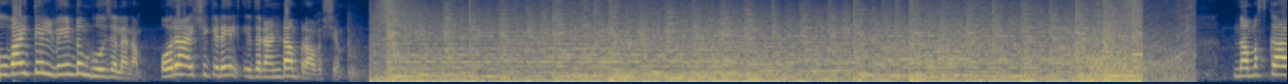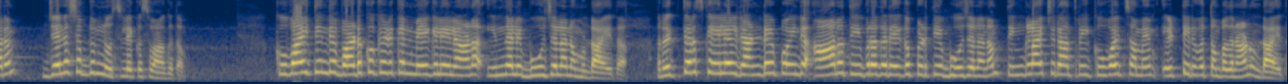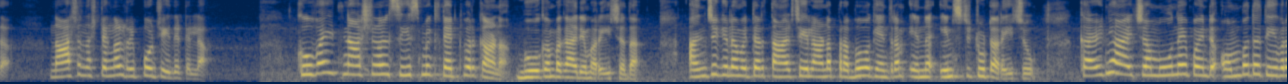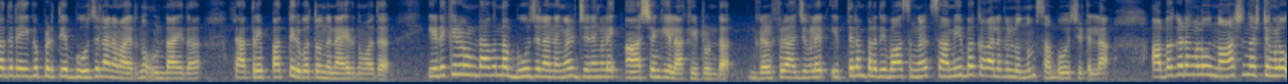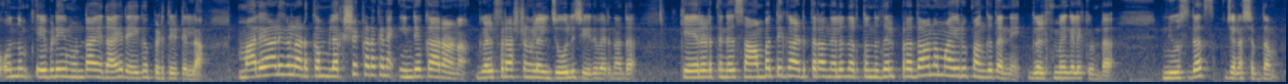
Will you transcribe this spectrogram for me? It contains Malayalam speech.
കുവൈത്തിൽ വീണ്ടും ഭൂചലനം. ഒരാഴ്ചക്കിടയിൽ ഇത് രണ്ടാം പ്രാവശ്യം. നമസ്കാരം. ജനശബ്ദം ന്യൂസിലേക്ക് സ്വാഗതം. കുവൈത്തിന്റെ വടക്കുകിഴക്കൻ മേഖലയിലാണ് ഇന്നലെ ഭൂചലനമുണ്ടായത്. റിക്ടർ സ്കെയിലിൽ രണ്ട് പോയിന്റ് ആറ് തീവ്രത രേഖപ്പെടുത്തിയ ഭൂചലനം തിങ്കളാഴ്ച രാത്രി കുവൈറ്റ് സമയം എട്ട് ഇരുപത്തൊമ്പതിനാണ് ഉണ്ടായത്. നാശനഷ്ടങ്ങൾ റിപ്പോർട്ട് ചെയ്തിട്ടില്ല. കുവൈറ്റ് നാഷണൽ സീസ്മിക് നെറ്റ്വർക്കാണ് ഭൂകമ്പകാര്യം അറിയിച്ചത്. അഞ്ച് കിലോമീറ്റർ താഴ്ചയിലാണ് പ്രഭവ കേന്ദ്രം എന്ന് ഇൻസ്റ്റിറ്റ്യൂട്ട് അറിയിച്ചു. കഴിഞ്ഞ ആഴ്ച മൂന്ന് പോയിന്റ് ഒമ്പത് തീവ്രത രേഖപ്പെടുത്തിയ ഭൂചലനമായിരുന്നു ഉണ്ടായത്. രാത്രി പത്തിരുപത്തൊന്നിനായിരുന്നു അത്. ഇടയ്ക്കിടെ ഉണ്ടാകുന്ന ഭൂചലനങ്ങൾ ജനങ്ങളെ ആശങ്കയിലാക്കിയിട്ടുണ്ട്. ഗൾഫ് രാജ്യങ്ങളിൽ ഇത്തരം പ്രതിഭാസങ്ങൾ സമീപകാലങ്ങളിലൊന്നും സംഭവിച്ചിട്ടില്ല. അപകടങ്ങളോ നാശനഷ്ടങ്ങളോ ഒന്നും എവിടെയും ഉണ്ടായതായി രേഖപ്പെടുത്തിയിട്ടില്ല. മലയാളികളടക്കം ലക്ഷക്കണക്കിന് ഇന്ത്യക്കാരാണ് ഗൾഫ് രാഷ്ട്രങ്ങളിൽ ജോലി ചെയ്തു വരുന്നത് കേരളത്തിന്റെ സാമ്പത്തിക അടിത്തറ നിലനിർത്തുന്നതിൽ പ്രധാനമായൊരു പങ്ക് തന്നെ ഗൾഫ് മേഖലയ്ക്കുണ്ട്. News desk ജനശബ്ദം.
